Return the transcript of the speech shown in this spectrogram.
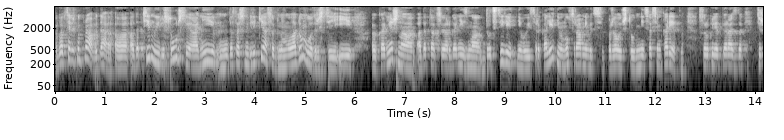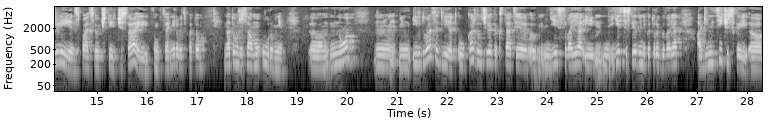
Вы абсолютно правы, да. А, адаптивные ресурсы, они достаточно велики, особенно в молодом возрасте. И, э, конечно, адаптацию организма 20-летнего и 40-летнего, ну, сравнивать, пожалуй, что не совсем корректно. 40 лет гораздо тяжелее спать всего 4 часа и функционировать потом на том же самом уровне. Э, но и в 20 лет у каждого человека, кстати, э, есть своя, и есть исследования, которые говорят о генетической э,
